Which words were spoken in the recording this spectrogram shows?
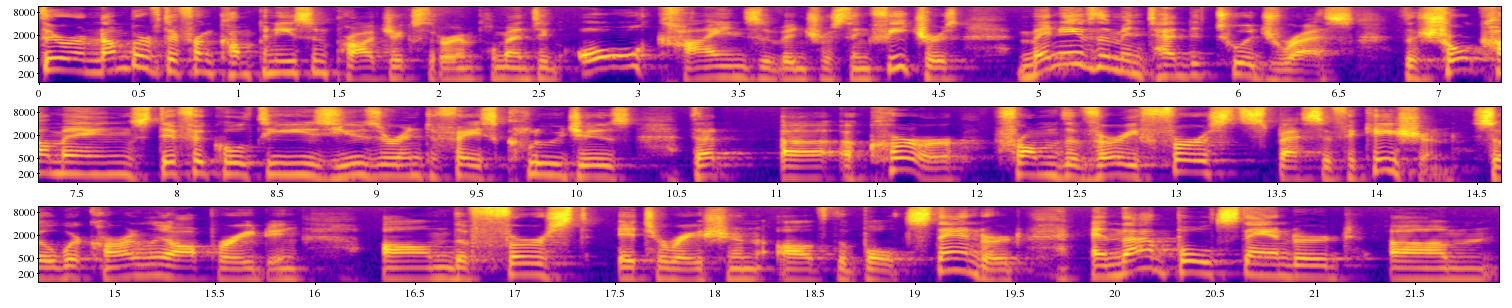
There are a number of different companies and projects that are implementing all kinds of interesting features, many of them intended to address the shortcomings, difficulties, user interface kludges that uh, occur from the very first specification. So we're currently operating on the first iteration of the Bolt standard, and that Bolt standard um,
